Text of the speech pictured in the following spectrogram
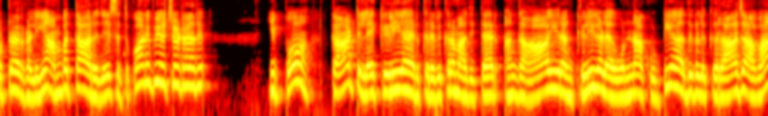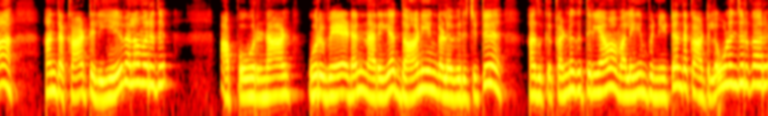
ஒற்றர்களையும் ஐம்பத்தாறு தேசத்துக்கும் அனுப்பி வச்சுடுறாரு. இப்போது காட்டில் கிளியாக இருக்கிற விக்ரமாதித்தர் அங்கே ஆயிரம் கிளிகளை ஒன்றா கூட்டி அதுகளுக்கு ராஜாவா அந்த காட்டிலேயே விலம் வருது. அப்போ ஒரு நாள் ஒரு வேடன் நிறைய தானியங்களை விரிச்சிட்டு அதுக்கு கண்ணுக்கு தெரியாமல் வலையும் பின்னிட்டு அந்த காட்டில் ஒளிஞ்சிருக்காரு.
